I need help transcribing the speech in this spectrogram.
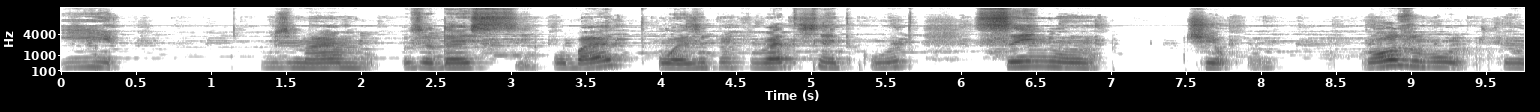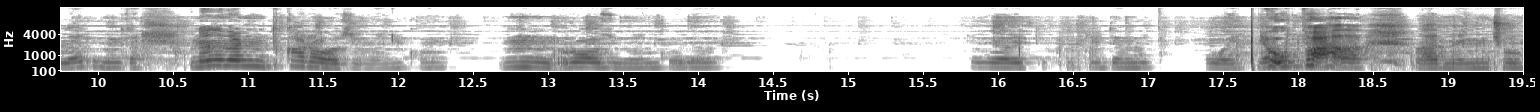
І візьмемо за 10 побед, ой, за 5 побед, таку от синю чеку. Розову, фіолетову, не знаю. Вона, напевно, така розовенька. М, Розовенька, да. Давайте підійдемо. Ой, я упала. Ладно, нічого.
